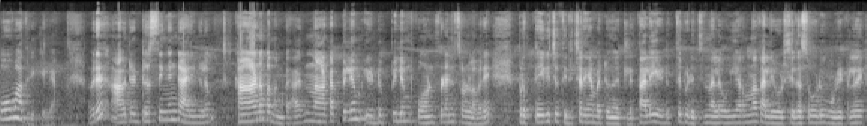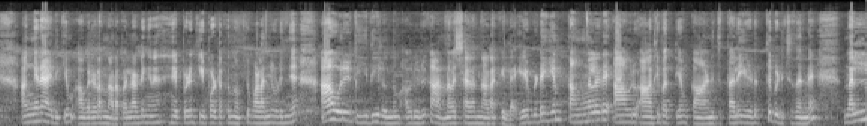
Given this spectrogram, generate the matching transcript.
പോവാതിരിക്കില്ല. അവർ അവരുടെ ഡ്രസ്സിങ്ങും കാര്യങ്ങളും കാണുമ്പോൾ നമുക്ക് അതായത് നടപ്പിലും എടുപ്പിലും കോൺഫിഡൻസ് ഉള്ളവരെ പ്രത്യേകിച്ച് തിരിച്ചറിയാൻ പറ്റുന്ന വെച്ചില്ല തല എടുത്ത് പിടിച്ച് നല്ല ഉയർന്ന തലയോട് ശിരസോട് കൂടിയിട്ടുള്ള അങ്ങനെ ആയിരിക്കും അവരുടെ നടപ്പ്. അല്ലാണ്ട് ഇങ്ങനെ എപ്പോഴും കീപ്പോട്ടൊക്കെ നോക്കി വളഞ്ഞൊടിഞ്ഞ് ആ ഒരു രീതിയിലൊന്നും അവരൊരു കാരണവശാലും നടക്കില്ല. എവിടെയും തങ്ങളുടെ ആ ഒരു ആധിപത്യം കാണിച്ച് തലയെടുത്ത് പിടിച്ച് തന്നെ നല്ല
